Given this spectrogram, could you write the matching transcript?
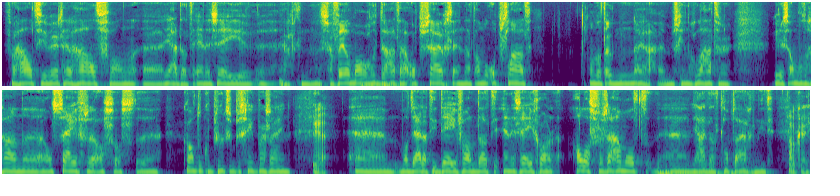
verhaaltje werd herhaald van ja, dat de NSA eigenlijk zoveel mogelijk data opzuigt en dat allemaal opslaat. Om dat ook, nou ja, misschien nog later weer eens allemaal te gaan uh, ontcijferen als, als de quantumcomputers beschikbaar zijn. Ja. Ehm, want ja, dat idee van dat de NSA gewoon alles verzamelt, ja, dat klopt eigenlijk niet. Oké.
